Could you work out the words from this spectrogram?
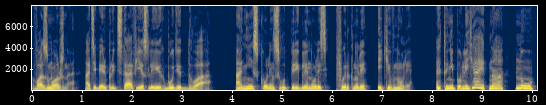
Возможно. А теперь представь, если их будет два. Они с Коллинсвуд переглянулись, фыркнули и кивнули. «Это не повлияет на, ну,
